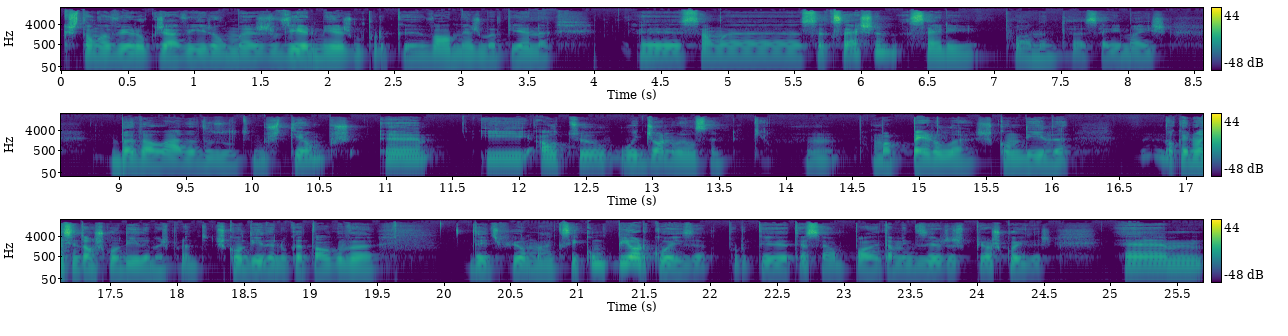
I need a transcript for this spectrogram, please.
que estão a ver ou que já viram, mas ver mesmo, porque vale mesmo a pena. Uh, são a Succession, a série, provavelmente a série mais badalada dos últimos tempos, uh, e How to with John Wilson, que é um, uma pérola escondida. Ok, não é assim tão escondida, mas pronto, escondida no catálogo da, da HBO Max. E como pior coisa, porque atenção, podem também dizer as piores coisas. Um,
